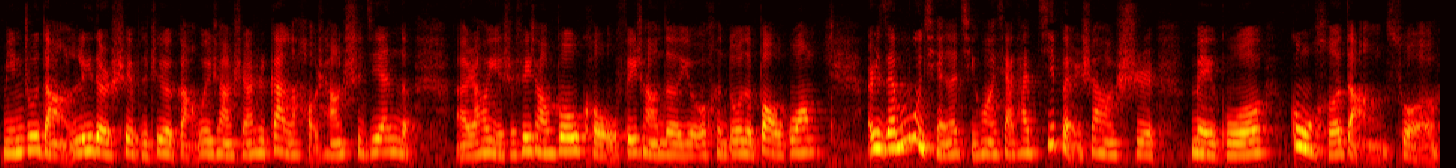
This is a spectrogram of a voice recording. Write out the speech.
民主党 leadership 的这个岗位上实际上是干了好长时间的啊，然后也是非常 vocal，非常的有很多的曝光。而且在目前的情况下，他基本上是美国共和党所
